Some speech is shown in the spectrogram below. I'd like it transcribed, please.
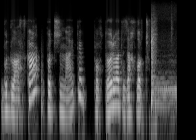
Будь ласка, починайте повторювати за хлопчиком.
